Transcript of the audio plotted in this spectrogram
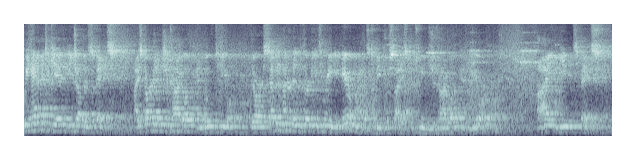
We had to give each other space. I started in Chicago and moved to New York. There are 733 air miles, to be precise, between Chicago and New York. I needed space.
